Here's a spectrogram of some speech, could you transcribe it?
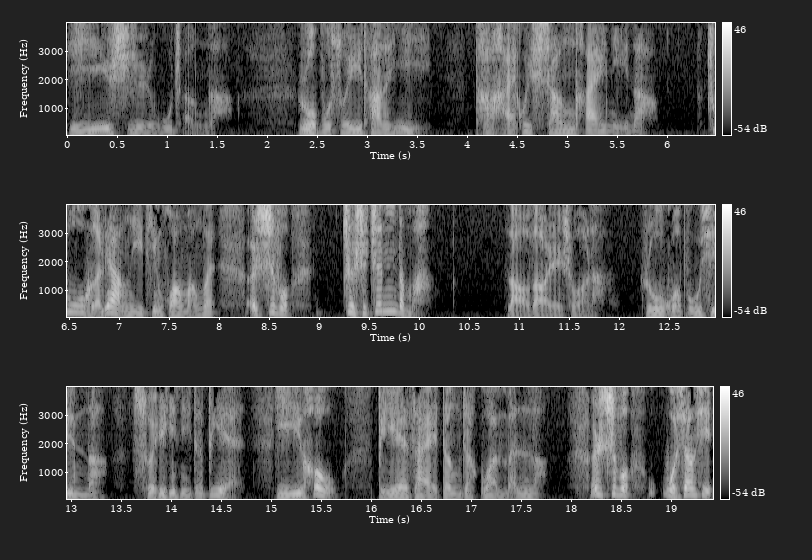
一事无成啊！若不随他的意，他还会伤害你呢。诸葛亮一听，慌忙问：“呃，师傅，这是真的吗？”老道人说了：“如果不信呢，随你的便，以后别再登着关门了。”呃，师傅，我相信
